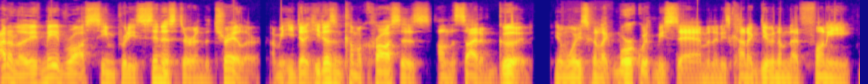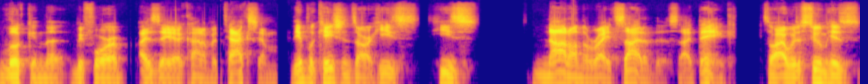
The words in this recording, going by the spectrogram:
I don't know, they've made Ross seem pretty sinister in the trailer. I mean, he do- he doesn't come across as on the side of good. You know, where he's kind of like, "Work with me, Sam," and then he's kind of giving him that funny look in the before Isaiah kind of attacks him. The implications are he's he's not on the right side of this. I think so. I would assume his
